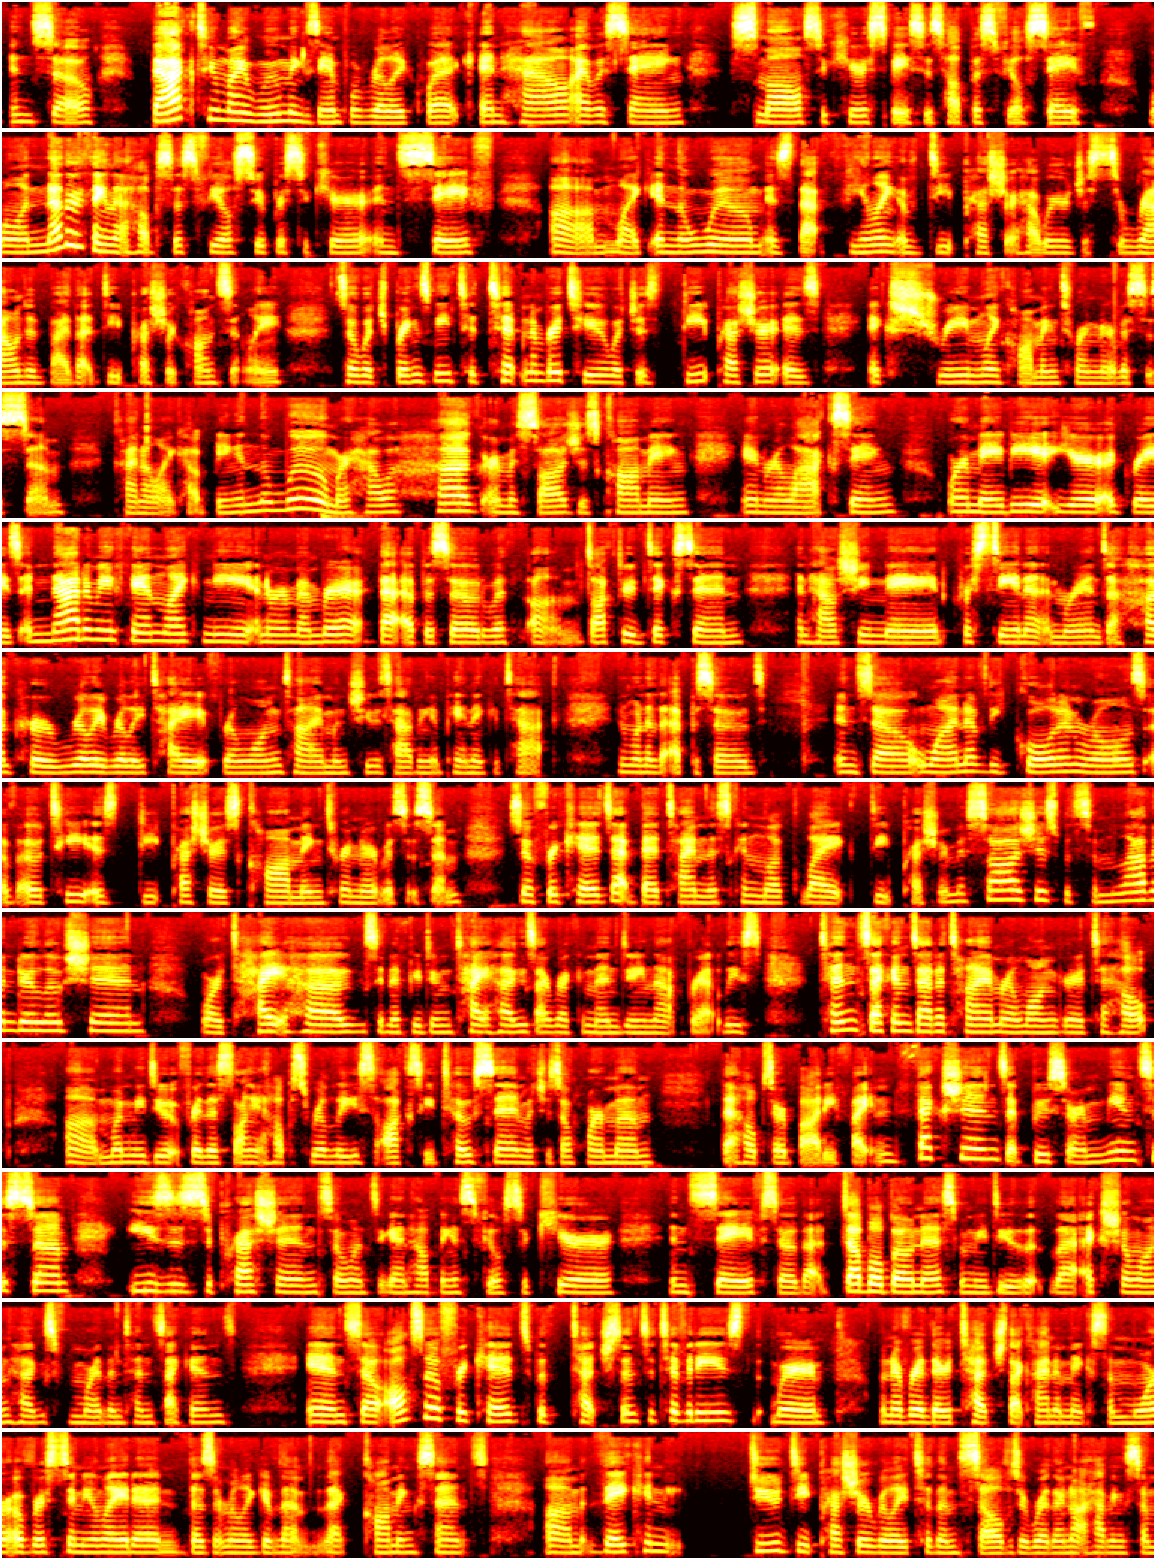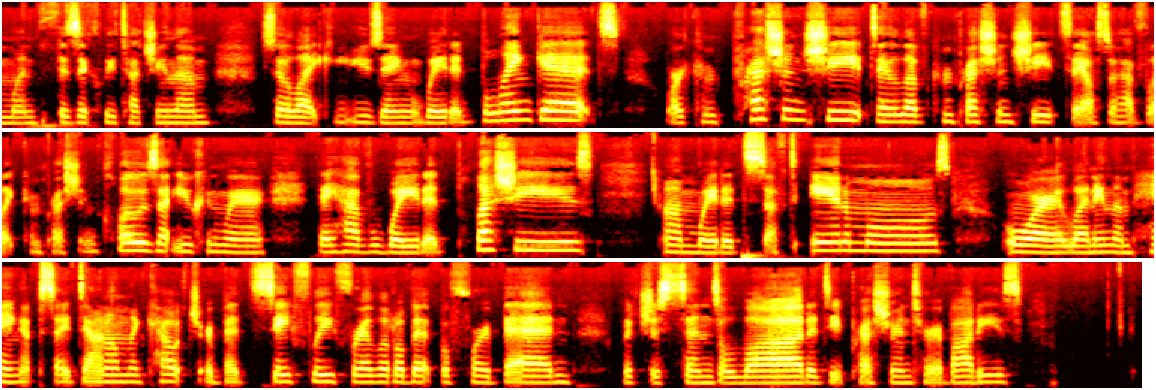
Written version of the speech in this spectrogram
And so, back to my womb example, really quick, and how I was saying small, secure spaces help us feel safe. Well, another thing that helps us feel super secure and safe, um, like in the womb, is that feeling of deep pressure, how we're just surrounded by that deep pressure constantly. So, which brings me to tip number two, which is deep pressure is extremely calming to our nervous system. Kind of like how being in the womb or how a hug or massage is calming and relaxing or maybe you're a Grey's Anatomy fan like me and remember that episode with um, Dr. Dixon and how she made Cristina and Miranda hug her really, really tight for a long time when she was having a panic attack in one of the episodes. And so, one of the golden rules of OT is deep pressure is calming to our nervous system. So, for kids at bedtime, this can look like deep pressure massages with some lavender lotion or tight hugs. And if you're doing tight hugs, I recommend doing that for at least 10 seconds at a time or longer to help. Um, when we do it for this long, it helps release oxytocin, which is a hormone that helps our body fight infections, it boosts our immune system, eases depression. So, once again, helping us feel secure and safe. So, that double bonus when we do the, the extra long hugs for more than 10 seconds. And so, also for kids with touch sensitivities, where whenever they're touched, that kind of makes them more overstimulated, doesn't really give them that calming sense, um, they can do deep pressure really to themselves or where they're not having someone physically touching them. So, like using weighted blankets or compression sheets. I love compression sheets. They also have like compression clothes that you can wear. They have weighted plushies, um, weighted stuffed animals, or letting them hang upside down on the couch or bed safely for a little bit before bed, which just sends a lot of deep pressure into our bodies.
